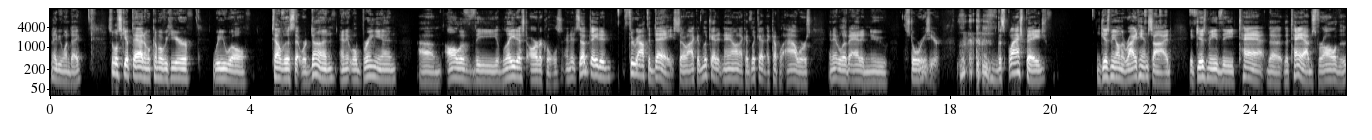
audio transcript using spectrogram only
maybe one day. So we'll skip that and we'll come over here. We will tell this that we're done and it will bring in um, all of the latest articles and it's updated throughout the day. So I could look at it now and I could look at it in a couple of hours and it will have added new stories here. the splash page gives me on the right hand side, it gives me the tab the, the tabs for all of the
